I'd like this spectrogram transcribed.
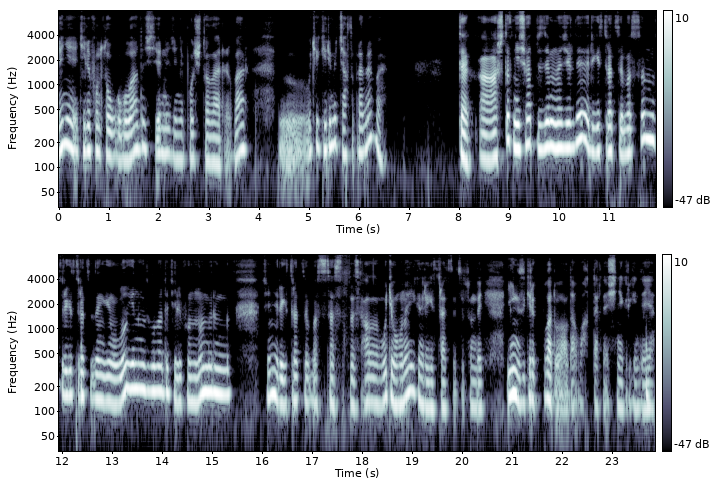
Және телефон соғуға болады іштеріне және почталар бар. Өте керемет жақсы программа. Так аштық не шығады бізде мына жерде? Регистрация бассамыз регистрациядан кейін логиніңіз болады телефон номеріңіз және регистрация басасыз ал өте оңай екен регистрациясы сондай. Иіңіз керек болады ол алдағы уақыттарда ішіне кіргенде иә.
